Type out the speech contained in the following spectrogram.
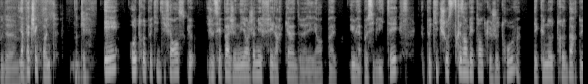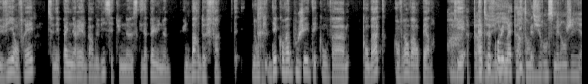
ou de. Il n'y a pas de checkpoint. Ok. Et autre petite différence que je ne sais pas, je n'ayant jamais fait l'arcade, n'ayant pas eu la possibilité, petite chose très embêtante que je trouve, c'est que notre barre de vie, en vrai, ce n'est pas une réelle barre de vie, c'est une ce qu'ils appellent une, une barre de faim. Donc dès qu'on va bouger, dès qu'on va combattre, en vrai, on va en perdre. Oh, qui est un de peu vie problématique d'endurance mélangée.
